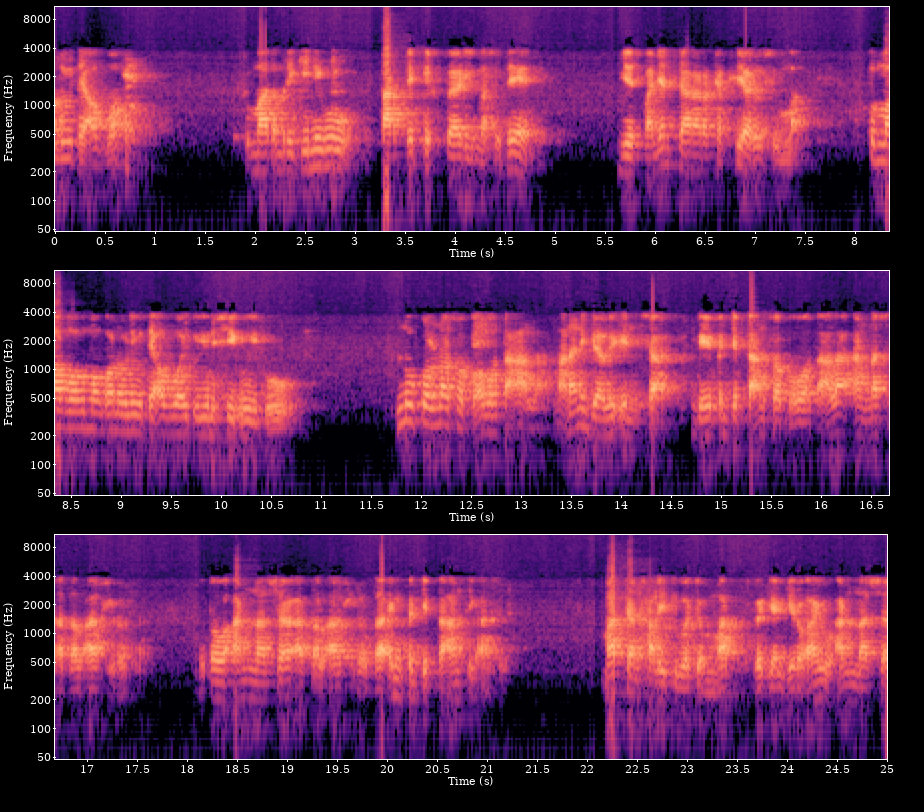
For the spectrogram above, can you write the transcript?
nulute Allah. Cuma mriki niku tartib ikhbari maksudnya ya sepanjang secara redaksi harus semua. Sumawa mongko nulute Allah iku yunisiku iku nukulna sapa Allah taala. Mana nih gawe insya, gawe penciptaan sapa Allah taala annas atal akhirat utawa annasa atal akhirata ing penciptaan sing akhir. Mat dan hal itu wajah mat sebagian kiro ayu annasa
